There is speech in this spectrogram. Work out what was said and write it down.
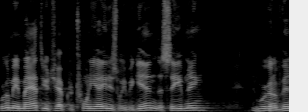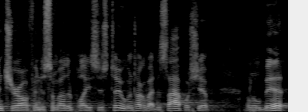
We're going to be in Matthew chapter 28 as we begin this evening, and we're going to venture off into some other places too. We're going to talk about discipleship a little bit.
